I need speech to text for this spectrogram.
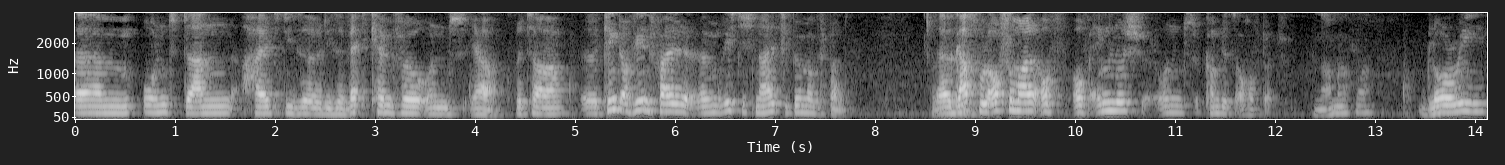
Ähm, und dann halt diese, diese Wettkämpfe und ja, Ritter. Äh, klingt auf jeden Fall ähm, richtig nice. Ich bin mal gespannt. Äh, Gab es wohl auch schon mal auf, auf Englisch und kommt jetzt auch auf Deutsch. Name nochmal? Glory.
